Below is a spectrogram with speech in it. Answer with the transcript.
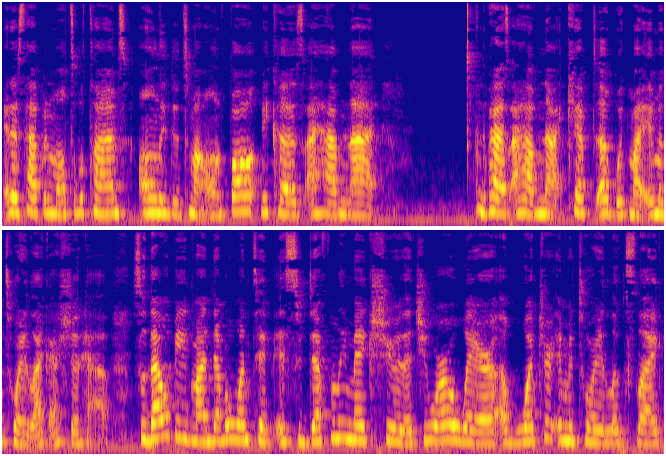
It has happened multiple times only due to my own fault because I have not in the past I have not kept up with my inventory like I should have. So that would be my number one tip is to definitely make sure that you are aware of what your inventory looks like,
